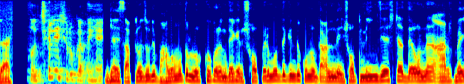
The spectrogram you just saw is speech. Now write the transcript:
যাক। তো চলে শুরু করতে হ্যাঁ। গাইস আপনারা যদি ভালো মতো লক্ষ্য করেন দেখেন শপের মধ্যে কিন্তু কোনো গান নেই। সব নিনজেস্টা দেও না। আর ভাই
